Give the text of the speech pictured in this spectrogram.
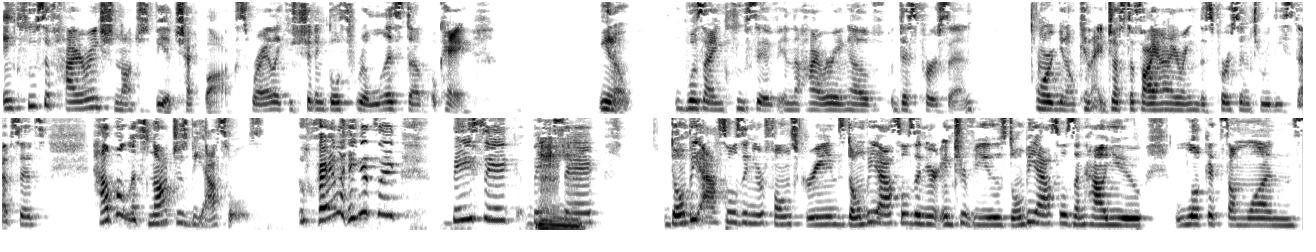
inclusive hiring should not just be a checkbox, right? Like you shouldn't go through a list of, okay, you know, was I inclusive in the hiring of this person? Or, you know, can I justify hiring this person through these steps? It's how about let's not just be assholes, right? Like it's like basic, basic. Mm don't be assholes in your phone screens. Don't be assholes in your interviews. Don't be assholes in how you look at someone's,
